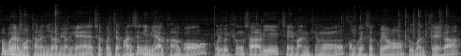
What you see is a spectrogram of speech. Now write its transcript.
부부회를 못하는 여명의 첫 번째 관성이 미약하고 그리고 흉살이 재임한 경우 공부했었고요. 두 번째가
